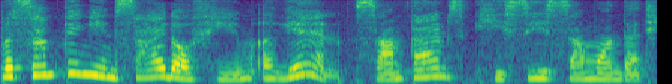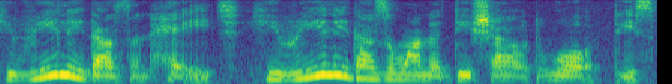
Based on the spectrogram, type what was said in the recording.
But something inside of him, again, sometimes he sees someone that he really doesn't hate. He really doesn't want to dish out what is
